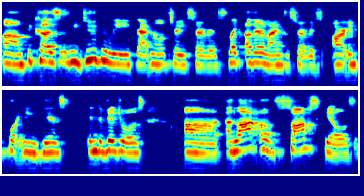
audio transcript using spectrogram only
um, because we do believe that military service, like other lines of service, are important and gives individuals uh, a lot of soft skills,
